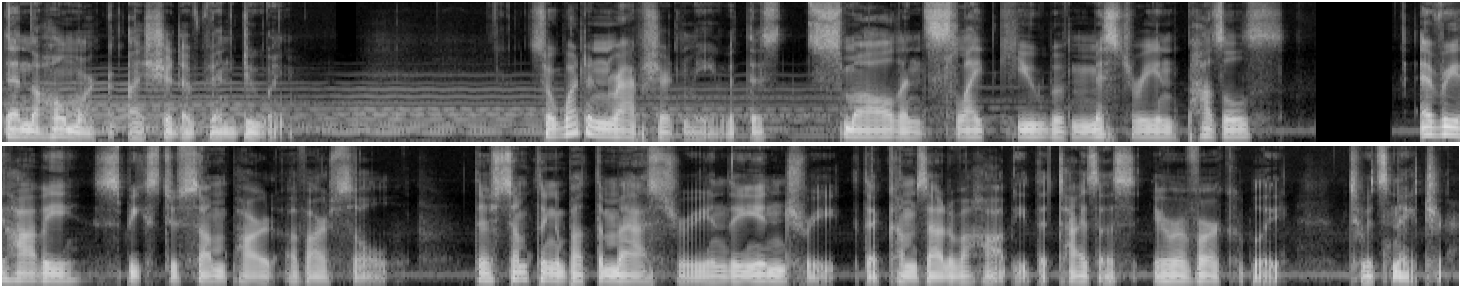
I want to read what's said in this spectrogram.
than the homework I should have been doing. So, what enraptured me with this small and slight cube of mystery and puzzles? Every hobby speaks to some part of our soul. There's something about the mastery and the intrigue that comes out of a hobby that ties us irrevocably to its nature.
